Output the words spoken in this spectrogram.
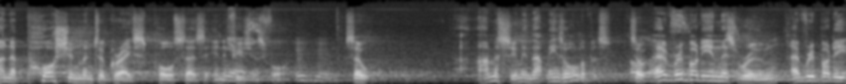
an apportionment of grace, Paul says in Yes. Ephesians 4. mm-hmm. So I'm assuming that means all of us. All so everybody in this room, everybody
